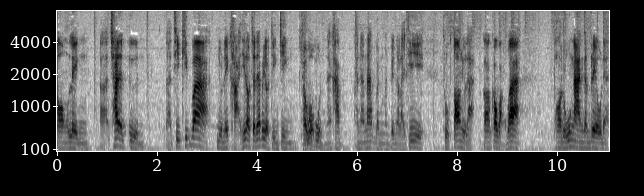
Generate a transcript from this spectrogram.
ลองเล็งอ่าชาติอื่นๆอ่าที่คิดว่าอยู่ในข่ายที่เราจะได้ประโยชน์จริงๆครับผมอุ่นนะครับ อันนั้นนะมันมันเป็นอะไรที่ถูกต้องอยู่แล้วก็ก็หวังว่าพอรู้งานกันเร็วเนี่ย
